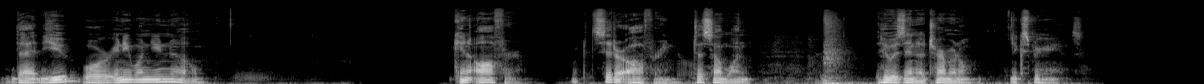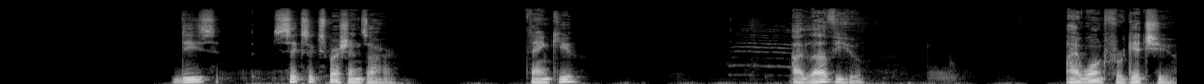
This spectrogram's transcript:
that you or anyone you know can offer or consider offering to someone who is in a terminal experience. These six expressions are Thank you. I love you. I won't forget you.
